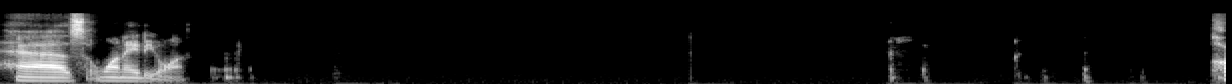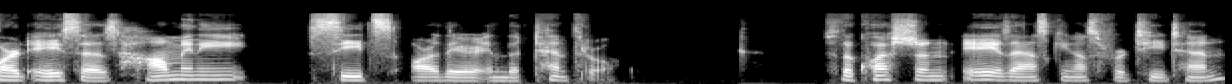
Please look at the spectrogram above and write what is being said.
has 181. Part A says, how many seats are there in the 10th row? So the question A is asking us for T10.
